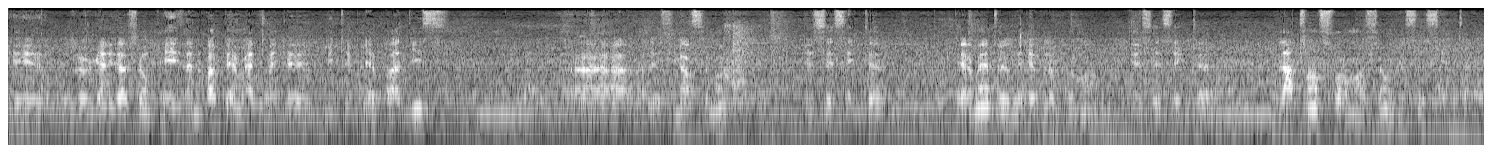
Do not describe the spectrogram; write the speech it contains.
et aux organisations paysannes va permettre de multiplier par 10 le financement de ces secteurs, permettre le développement de ces secteurs, la transformation de ces secteurs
